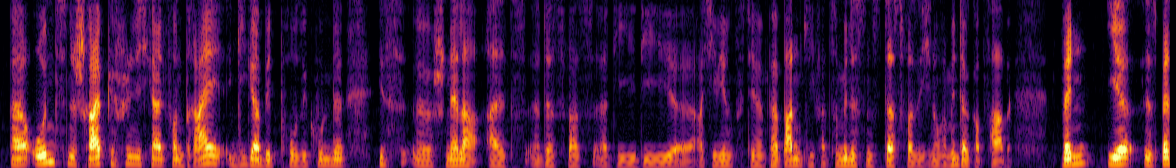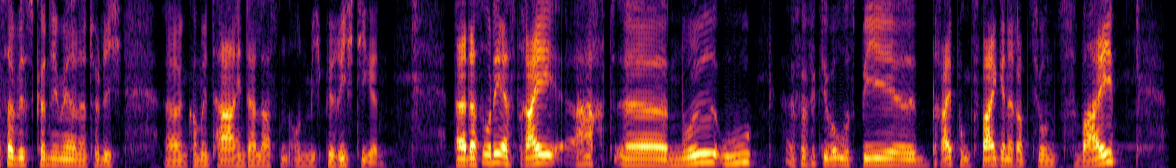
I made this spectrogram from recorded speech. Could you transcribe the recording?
äh, und eine Schreibgeschwindigkeit von 3 Gigabit pro Sekunde ist äh, schneller als äh, das, was äh, die, die äh, Archivierungssysteme per Band liefern. Zumindest das, was ich noch im Hinterkopf habe. Wenn ihr es besser wisst, könnt ihr mir natürlich einen Kommentar hinterlassen und mich berichtigen. Das ODS 380U verfügt über USB 3.2 Generation 2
